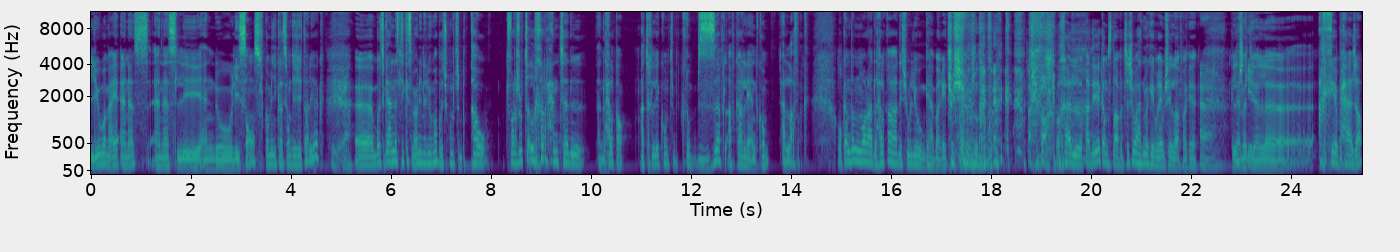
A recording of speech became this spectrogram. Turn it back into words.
اليوم معايا أنس. أنس اللي عنده licence في communication digitale ياك؟ إيه. أه بغيت كاع الناس اللي كيسمعوا لينا اليوم بغيتكم تبقاو تفرجوا حتى الآخر ال- هاد الحلقة. غتخليكم تبدلوا بزاف الأفكار اللي عندكم. على la fac وكنظن مورا هاد الحلقة غادي توليو كاع باغي تمشيو لافاك مرحبا واخا القضية كمصطفى حتى شي واحد ما كيبغي يمشي لافاك ياك. آه. اللعبه مشكل. ديال آه، أخي بحاجة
